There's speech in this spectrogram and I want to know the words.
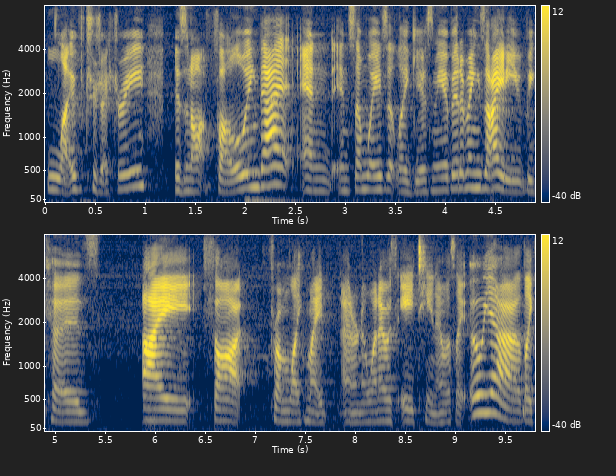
life trajectory is not following that and in some ways it like gives me a bit of anxiety because I thought from like my I don't know when I was 18 I was like oh yeah like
